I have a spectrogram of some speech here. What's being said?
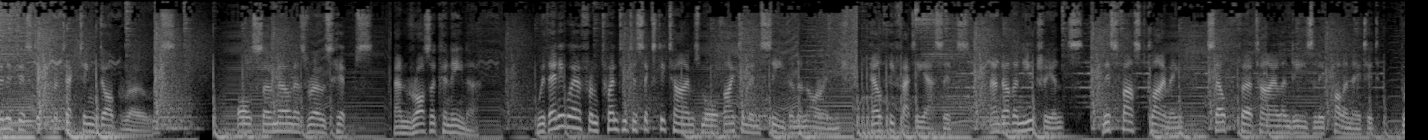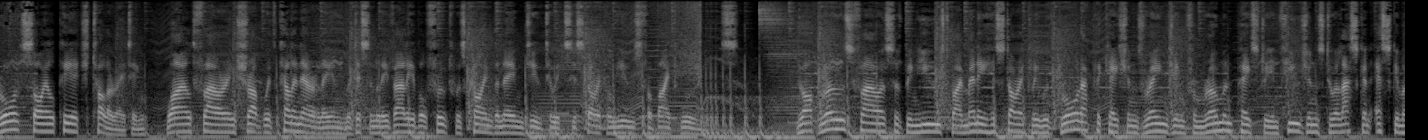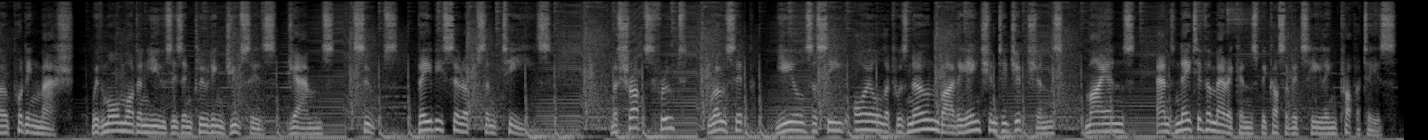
Synergistic Protecting Dog Rose. Also known as rose hips, and Rosa canina. With anywhere from 20 to 60 times more vitamin C than an orange, healthy fatty acids, and other nutrients, this fast-climbing, self-fertile and easily pollinated, broad soil pH tolerating, wild-flowering shrub with culinarily and medicinally valuable fruit was coined the name due to its historical use for bite wounds. Dog rose flowers have been used by many historically with broad applications ranging from Roman pastry infusions to Alaskan Eskimo pudding mash, with more modern uses including juices, jams, soups, baby syrups and teas. The shrub's fruit, rosehip, yields a seed oil that was known by the ancient Egyptians, Mayans, and Native Americans because of its healing properties.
